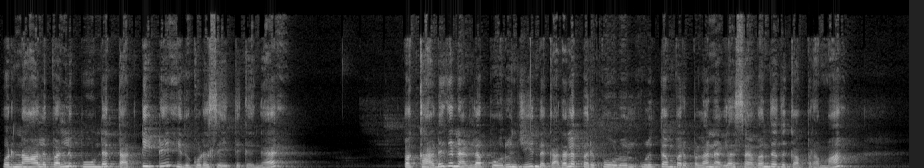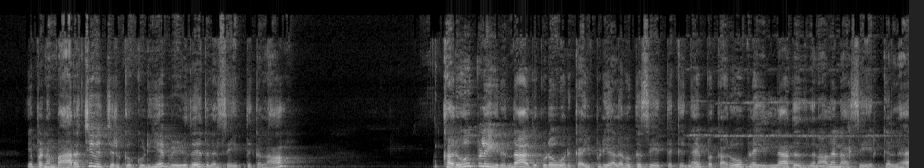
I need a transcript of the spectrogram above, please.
ஒரு நாலு பல் பூண்டை தட்டிட்டு இது கூட சேர்த்துக்குங்க. இப்போ கடுகு நல்லா பொரிஞ்சு இந்த கடலைப்பருப்பு உளுல் உளுத்தம்பருப்பெல்லாம் நல்லா செவந்ததுக்கப்புறமா அப்புறமா இப்போ நம்ம அரைச்சி வச்சுருக்கக்கூடிய விழுதை இதில் சேர்த்துக்கலாம். கருவேப்பிலை இருந்தால் அது கூட ஒரு கைப்பிடி அளவுக்கு சேர்த்துக்குங்க. இப்போ கருவேப்பிலை இல்லாததுனால நான் சேர்க்கலை.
